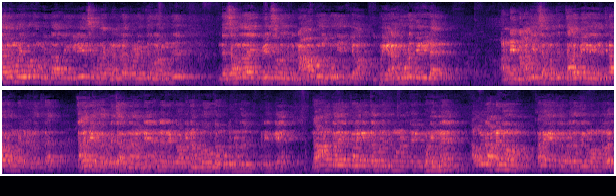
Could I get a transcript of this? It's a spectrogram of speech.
தலைமுறையோடு முடிந்தாலும் இளைய சமுதாயம் நல்ல படித்து வளர்ந்து இந்த சமுதாயம் பேர் சொல்வதற்கு நாற்பது தொகுதி நிற்கலாம் இப்போ எனக்கு கூட தெரியல. அண்ணன் நாஞ்சில் சம்பத்து தலைமை திராவிட முன்னேற்ற கழகத்தில் தலைமை கழக பிரச்சாரம் தான் அண்ணன் அண்ணன் ரெண்டு வாட்டி நான் பொதுக்கூட்டம் கூட்டம் நடந்து பண்ணியிருக்கேன் நானும் தலைவர் கலைஞர் தமிழகத்தின் முன்னெடுத்து பண்ணியிருந்தேன் அவர் அண்ணனும் கலைஞர் தலைமையில் திருமணம் பண்ணவர்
